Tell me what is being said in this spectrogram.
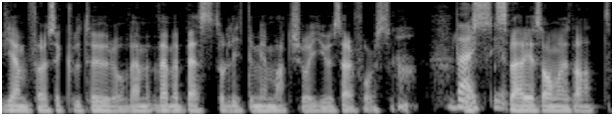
jämförelsekultur och vem, vem är bäst och lite mer macho i US Air Force. I Verkligen. Sverige så har man ett annat,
